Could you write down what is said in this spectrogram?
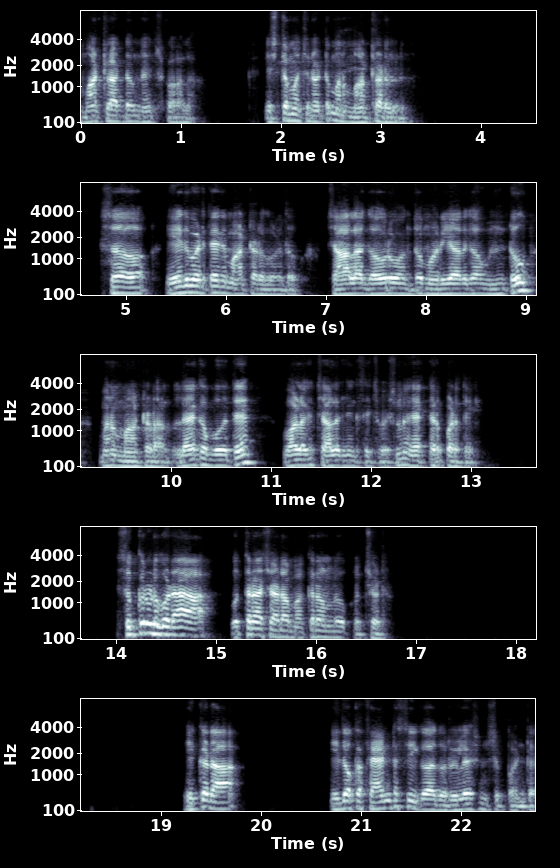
మాట్లాడడం నేర్చుకోవాలా? ఇష్టం వచ్చినట్టు మనం మాట్లాడలేదు సో ఏది పడితే అది మాట్లాడకూడదు. చాలా గౌరవంతో మర్యాదగా ఉంటూ మనం మాట్లాడాలి. లేకపోతే వాళ్ళకి ఛాలెంజింగ్ సిచ్యువేషన్లు ఏర్పడతాయి. శుక్రుడు కూడా ఉత్తరాషాఢ మకరంలో కూర్చోడు ఇక్కడ ఇది ఒక ఫ్యాంటసీ కాదు రిలేషన్షిప్ అంటే.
